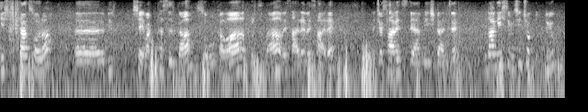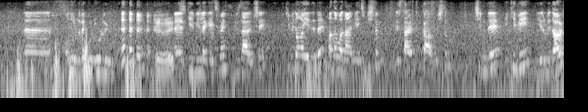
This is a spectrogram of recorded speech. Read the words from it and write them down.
geçtikten sonra e, bir şey var. Kasırga, soğuk hava, fırtına vesaire vesaire. Cesaret isteyen bir iş bence. Buradan geçtiğim için çok mutluyum. Ee, onurlu ve gururluyum. Evet. evet, gemiyle geçmek güzel bir şey. 2017'de Panama'dan geçmiştim. Bir sertifika almıştım. Şimdi 2024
